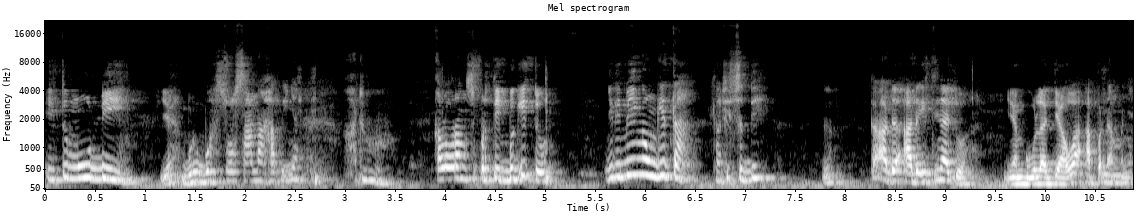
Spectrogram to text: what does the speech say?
Itu mudi, ya berubah suasana hatinya. Aduh, kalau orang seperti begitu, jadi bingung kita. Tadi sedih, kan ada ada istilah itu, yang gula Jawa apa namanya?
